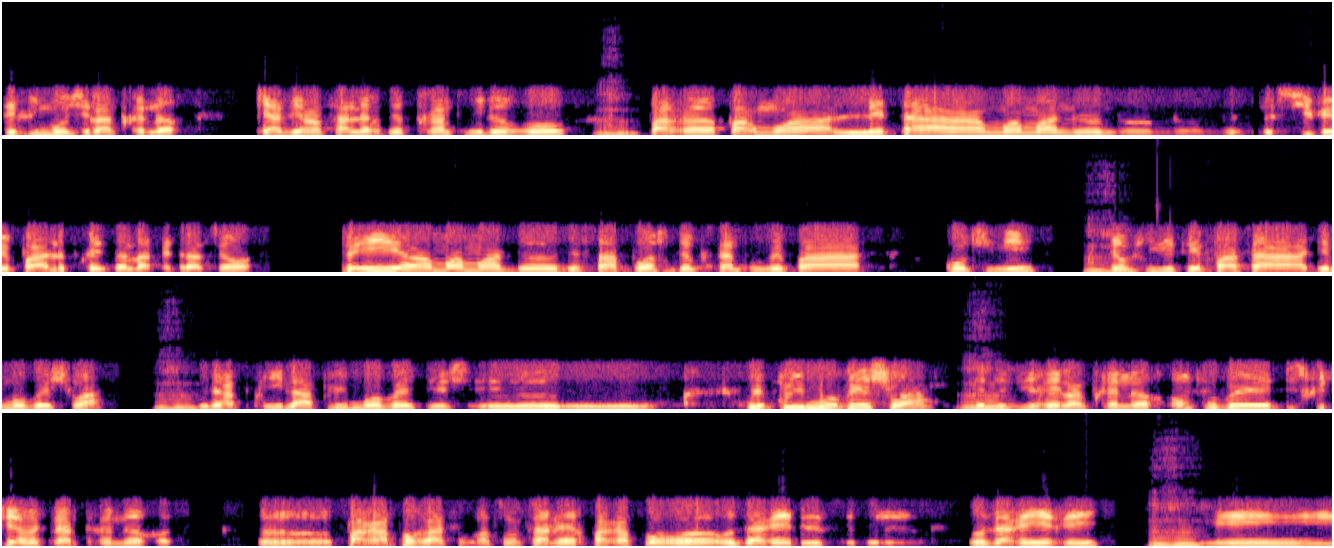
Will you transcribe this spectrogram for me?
de limoger l'entraîneur qui avait un salaire de 30 000 euros par, euh, par mois. L'État, à un moment, ne, ne- ne- ne suivait pas. Le président de la fédération payait un moment de, de sa poche, donc ça ne pouvait pas continuer. Donc il était face à des mauvais choix. Il a pris la plus mauvaise, euh, le plus mauvais choix, c'est de Mhm. virer l'entraîneur. On pouvait discuter avec l'entraîneur euh, par rapport à son, à son salaire, par rapport euh, aux arrêts de, aux arriérés, Mhm. mais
